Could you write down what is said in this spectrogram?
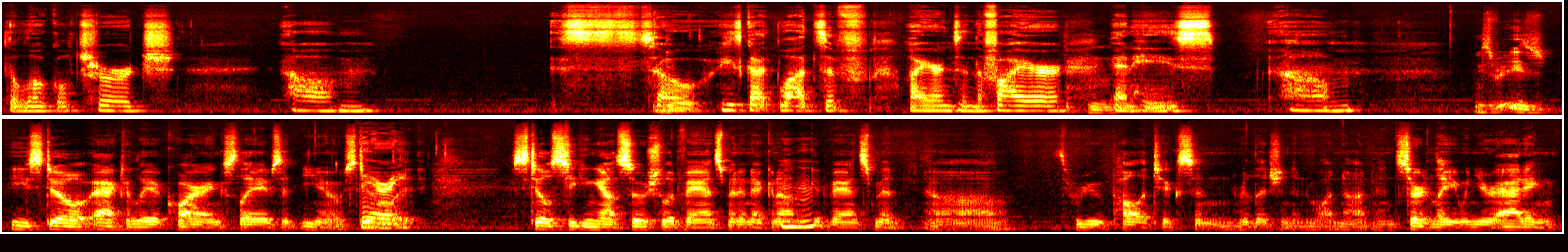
the local church. Um, so he's got lots of irons in the fire, and he's He's, he's he's still actively acquiring slaves. That you know, still Very. still seeking out social advancement and economic advancement uh, through politics and religion and whatnot. And certainly, when you're adding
